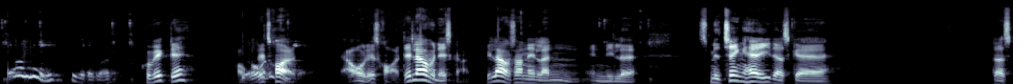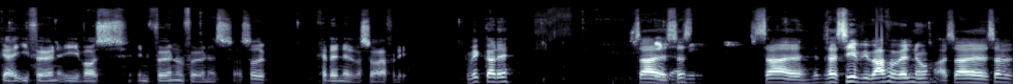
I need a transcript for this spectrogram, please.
Det var det kunne vi da godt. kunne vi ikke det? Oh, Jo, det tror jeg. Ja, det tror jeg. Det laver vi næste gang. Vi laver sådan en eller anden en lille smid ting her i, der skal der skal i, furn, i vores Infernal Furnace, og så kan den ellers sørge for det. Kan vi ikke gøre det? Så, Det gør så, vi. så, øh, så siger vi bare farvel nu, og så, øh, så,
